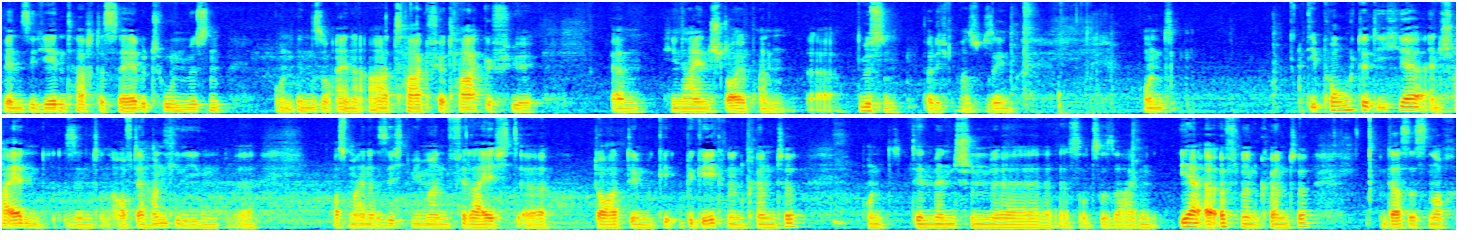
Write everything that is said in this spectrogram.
wenn sie jeden Tag dasselbe tun müssen und in so eine Art Tag-für-Tag-Gefühl ähm, hineinstolpern äh, müssen, würde ich mal so sehen. Und die Punkte, die hier entscheidend sind und auf der Hand liegen, äh, aus meiner Sicht, wie man vielleicht äh, dort dem begegnen könnte und den Menschen äh, sozusagen eher eröffnen könnte, dass es noch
